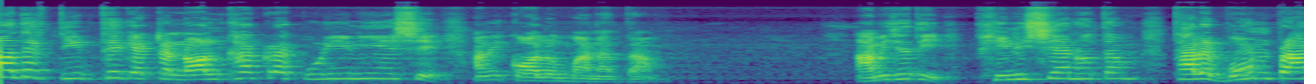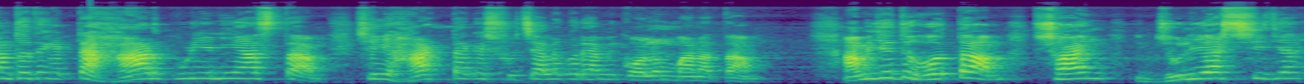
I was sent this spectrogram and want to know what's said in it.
নদের তীর থেকে একটা নলখাকড়া কুড়িয়ে নিয়ে এসে আমি কলম বানাতাম। আমি যদি ফিনিশিয়ান হতাম, তাহলে বন প্রান্ত থেকে একটা হাড় কুড়িয়ে নিয়ে আসতাম। সেই হাড়টাকে সুচালো করে আমি কলম বানাতাম। আমি যদি হতাম স্বয়ং জুলিয়াস সিজার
